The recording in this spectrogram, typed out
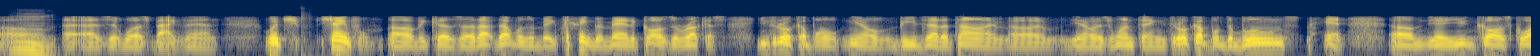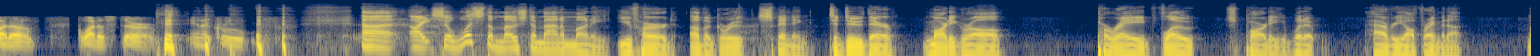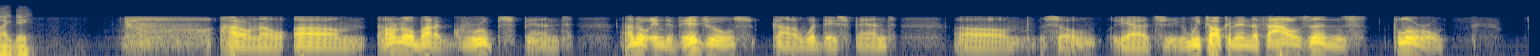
um, as it was back then. Which shameful uh, because uh, that that was a big thing, but man, it caused a ruckus. You throw a couple, you know, beads at a time, uh, you know, is one thing. You throw a couple doubloons, man, um, you know, you can cause quite a quite a stir in a crew. Uh, all right. So, what's the most amount of money you've heard of a group spending to do their Mardi Gras parade, float, party, whatever, however y'all frame it up, Mike D? I don't know. Um, I don't know about a group spend. I know individuals kind of what they spend. Um, so yeah, it's we talking in the thousands, plural,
